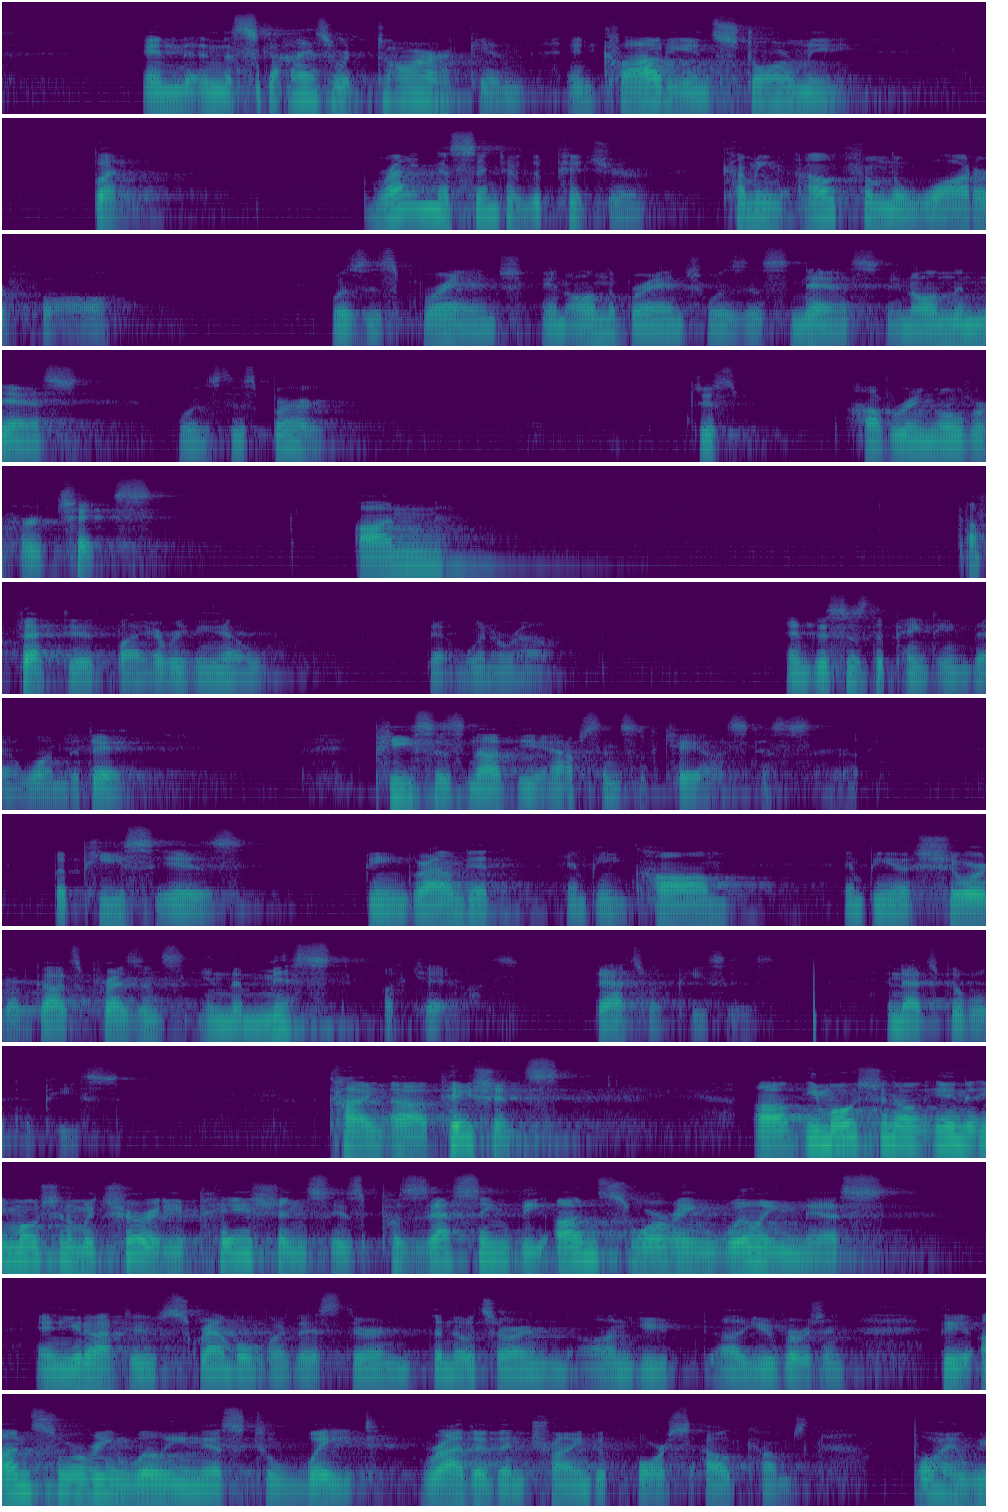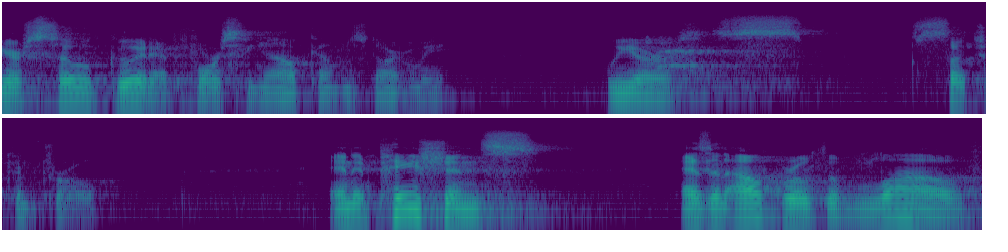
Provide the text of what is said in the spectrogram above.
And, and the skies were dark and, and cloudy and stormy. But right in the center of the picture, coming out from the waterfall, was this branch, and on the branch was this nest, and on the nest was this bird. just hovering over her chicks, unaffected by everything that, that went around. And this is the painting that won the day. Peace is not the absence of chaos necessarily, but peace is being grounded and being calm and being assured of God's presence in the midst of chaos. That's what peace is, and that's biblical peace. Kind, uh, patience. Uh, emotional in emotional maturity, patience is possessing the unswerving willingness, and you don't have to scramble for this. In, the notes are in, on U, uh, YouVersion the unswerving willingness to wait rather than trying to force outcomes. Boy, we are so good at forcing outcomes, aren't we? We are s- such control. And patience, as an outgrowth of love,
